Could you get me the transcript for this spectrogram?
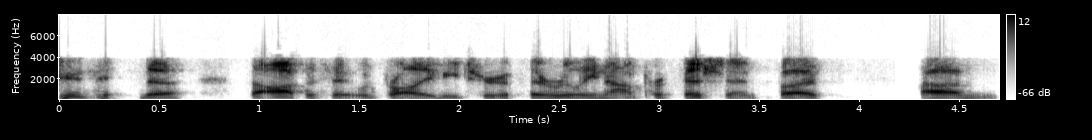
the the opposite would probably be true if they're really not proficient. But um,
